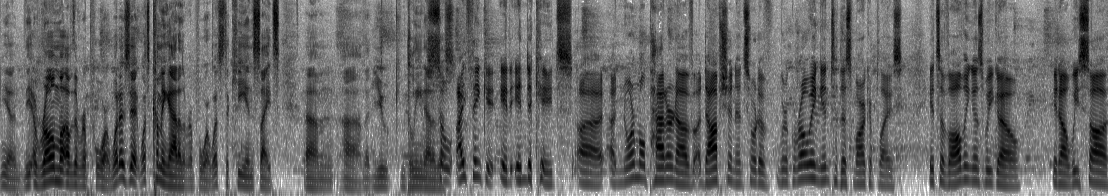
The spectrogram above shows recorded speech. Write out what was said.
you know, the aroma of the report? What is it? What's coming out of the report? What's the key insights um, uh, that you can glean out of so this? So I think it, it indicates uh, a normal pattern of adoption and sort of we're growing into this marketplace. It's evolving as we go. You know, we saw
